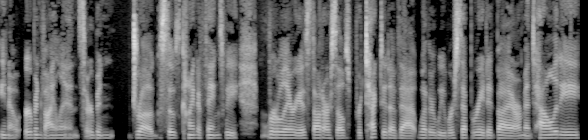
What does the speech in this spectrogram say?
you know urban violence urban drugs those kind of things. We rural areas thought ourselves protected of that whether we were separated by our mentality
